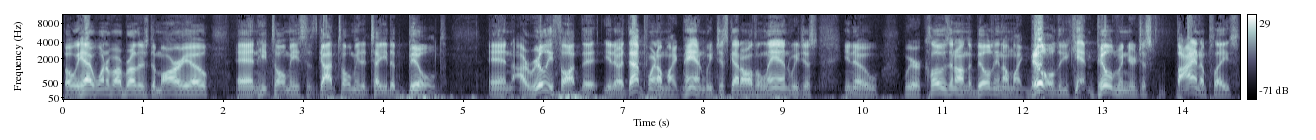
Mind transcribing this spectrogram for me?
but we had one of our brothers, Demario, and he told me, he says, God told me to tell you to build. And I really thought that, you know, at that point, I'm like, man, we just got all the land. We just, you know, we were closing on the building. I'm like, build? You can't build when you're just buying a place.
